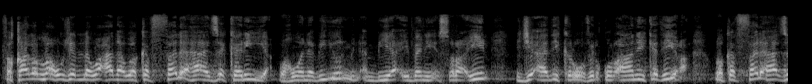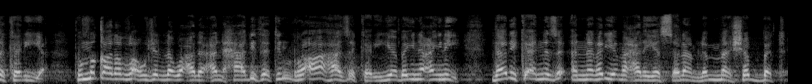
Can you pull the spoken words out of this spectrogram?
فقال الله جل وعلا وكفلها زكريا وهو نبي من أنبياء بني إسرائيل جاء ذكره في القرآن كثيرا وكفلها زكريا ثم قال الله جل وعلا عن حادثة رآها زكريا بين عينيه. ذلك أن, مريم عليه السلام لما شبت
